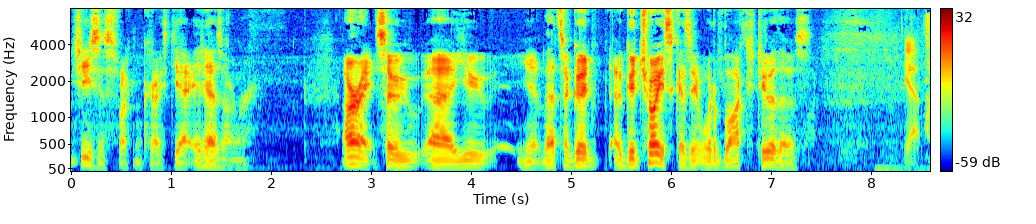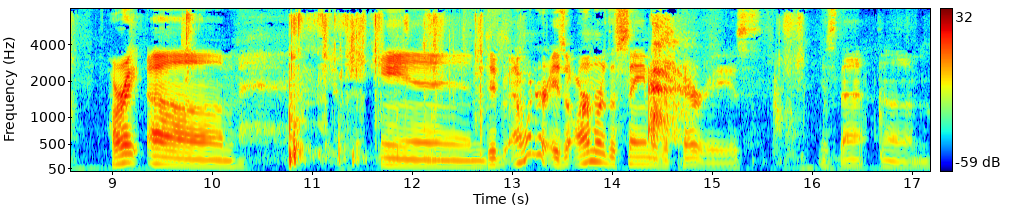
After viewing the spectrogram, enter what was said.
Jesus fucking Christ! Yeah, it has armor. All right, so uh, you yeah, that's a good a good choice because it would have blocked two of those. yeah. All right, um, and did I wonder is armor the same as a parry? Is is that um?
